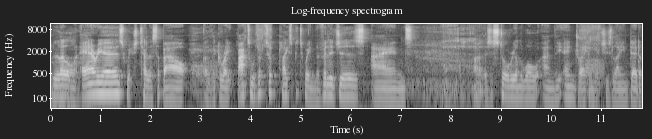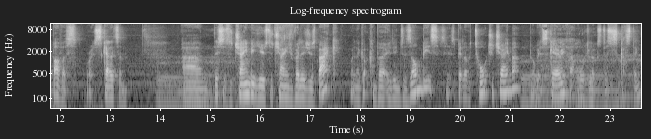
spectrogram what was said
little areas which tell us about uh, the great battle that took place between the villagers and uh, there's a story on the wall and the end dragon which is laying dead above us or its skeleton um, this is a chamber used to change villagers back when they got converted into zombies. So it's a bit of a torture chamber, a little bit scary. That water looks disgusting.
